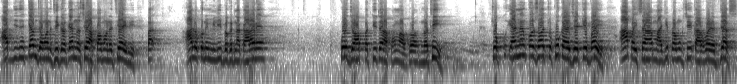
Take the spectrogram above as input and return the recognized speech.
આજ દિને કેમ જમા નથી કર્યો કેમ નસીબ આપવામાં નથી આવી? પણ આ લોકોની મિલીભગતના કારણે કોઈ જવાબ પ્રત્યુત્તર આપવામાં આવતો નથી. ચોખ્ખું, એમ એમ કોલસા ચોખ્ખું કહે છે કે ભાઈ, આ પૈસા માજી પ્રમુખ શ્રી કારોબારી અધ્યક્ષ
